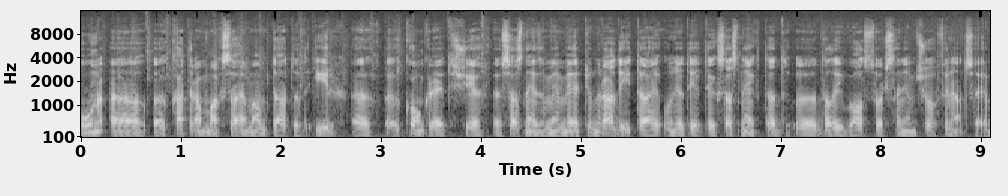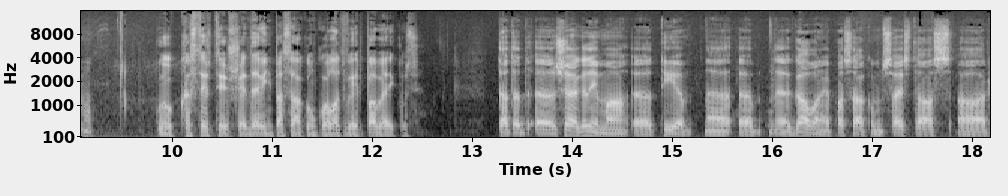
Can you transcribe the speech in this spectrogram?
Un uh, katram maksājumam tā tad ir uh, konkrēti šie sasniedzamie mērķi un rādītāji, un ja tie tiek sasniegti, tad uh, dalību valsts var saņemt šo finansējumu. Kas ir tie šie deviņi pasākumi, ko Latvija ir paveikusi? Tātad šajā gadījumā tie galvenie pasākumi saistās ar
